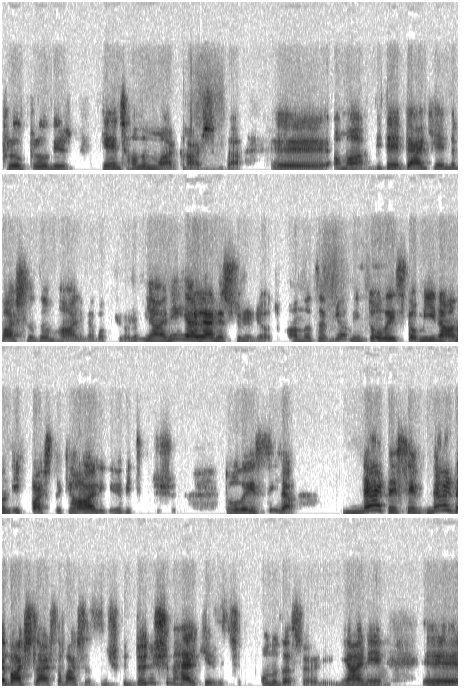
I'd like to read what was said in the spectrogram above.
Pırıl pırıl bir genç hanım var karşımda. E, ama bir de ben kendi başladığım halime bakıyorum. Yani yerlerde sürünüyordum. Anlatabiliyor muyum? Dolayısıyla Mina'nın ilk baştaki hali gibi bir tip düşün. Dolayısıyla nerede nerede başlarsa başlasın. Çünkü dönüşüm herkes için. Onu da söyleyeyim. Yani e,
